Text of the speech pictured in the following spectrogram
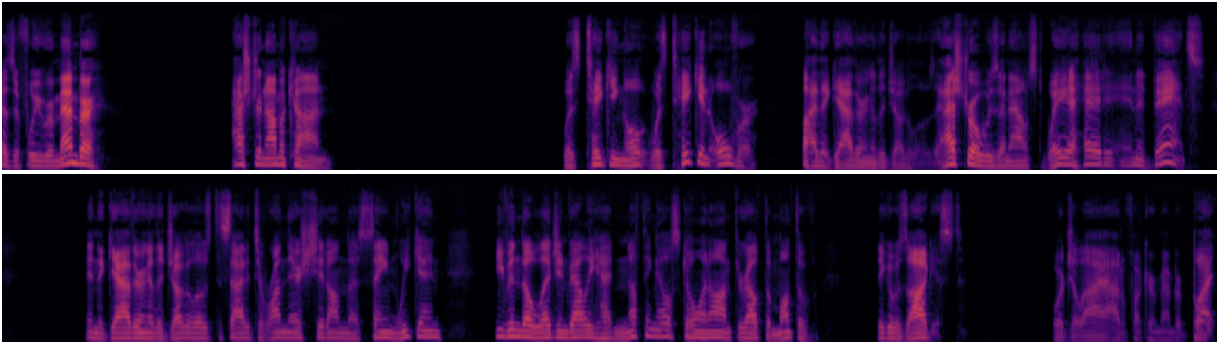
Because if we remember, Astronomicon was taking was taken over by the gathering of the Juggalos. Astro was announced way ahead in advance, and the Gathering of the Juggalos decided to run their shit on the same weekend, even though Legend Valley had nothing else going on throughout the month of, I think it was August or July. I don't fucking remember, but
